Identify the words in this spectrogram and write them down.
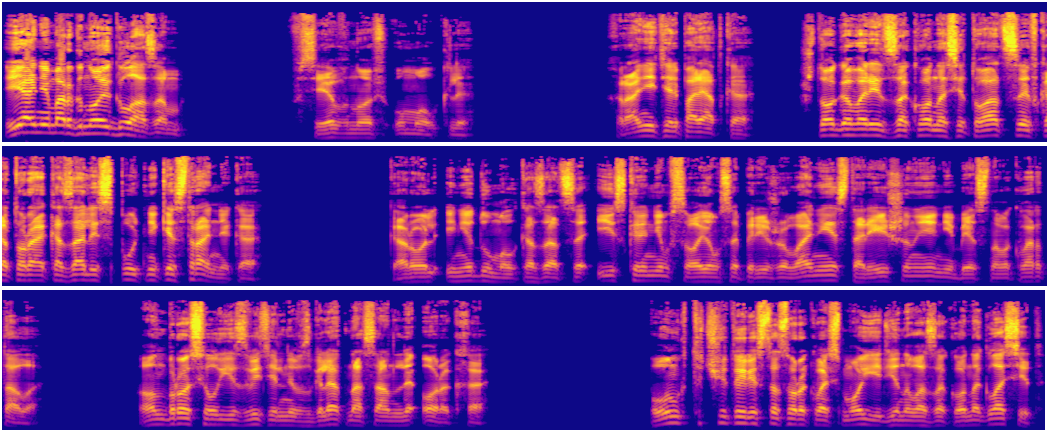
я не моргну и глазом. Все вновь умолкли. Хранитель порядка, что говорит закон о ситуации, в которой оказались спутники странника? Король и не думал казаться искренним в своем сопереживании старейшине Небесного квартала. Он бросил язвительный взгляд на Санле Оракха. Пункт 448 Единого закона гласит,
